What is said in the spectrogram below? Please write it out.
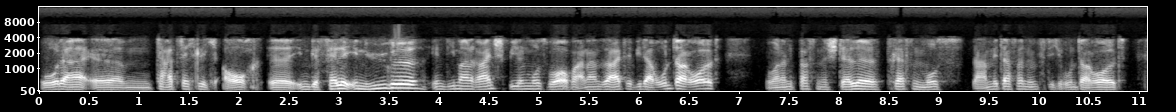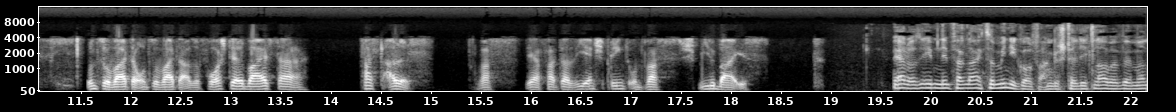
oder ähm, tatsächlich auch äh, in Gefälle in Hügel, in die man reinspielen muss, wo auf der anderen Seite wieder runterrollt, wo man dann die passende Stelle treffen muss, damit er vernünftig runterrollt und so weiter und so weiter. Also vorstellbar ist da fast alles, was der Fantasie entspringt und was spielbar ist. Ja, du hast eben den Vergleich zum Minigolf angestellt. Ich glaube, wenn man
